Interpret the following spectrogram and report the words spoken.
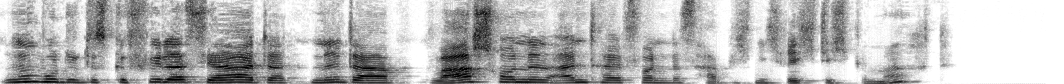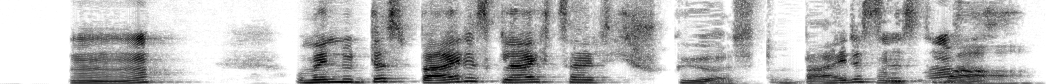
ne, wo du das Gefühl hast, ja, da, ne, da war schon ein Anteil von, das habe ich nicht richtig gemacht. Mhm. Und wenn du das beides gleichzeitig spürst und beides ist Mhm. wahr,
